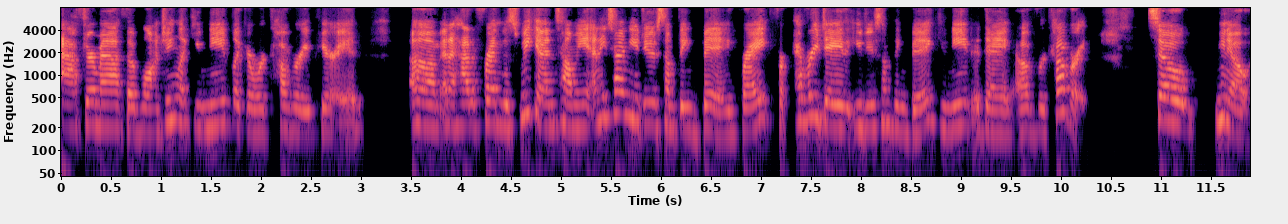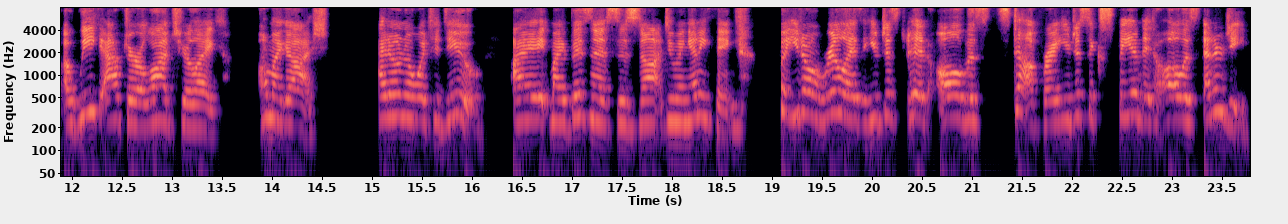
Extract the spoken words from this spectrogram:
aftermath of launching like you need like a recovery period. Um, and i had a friend this weekend tell me anytime you do something big right for every day that you do something big you need a day of recovery. So you know a week after a launch you're like oh my gosh i don't know what to do I my business is not doing anything. But you don't realize that you just did all this stuff, right? You just expanded all this energy.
